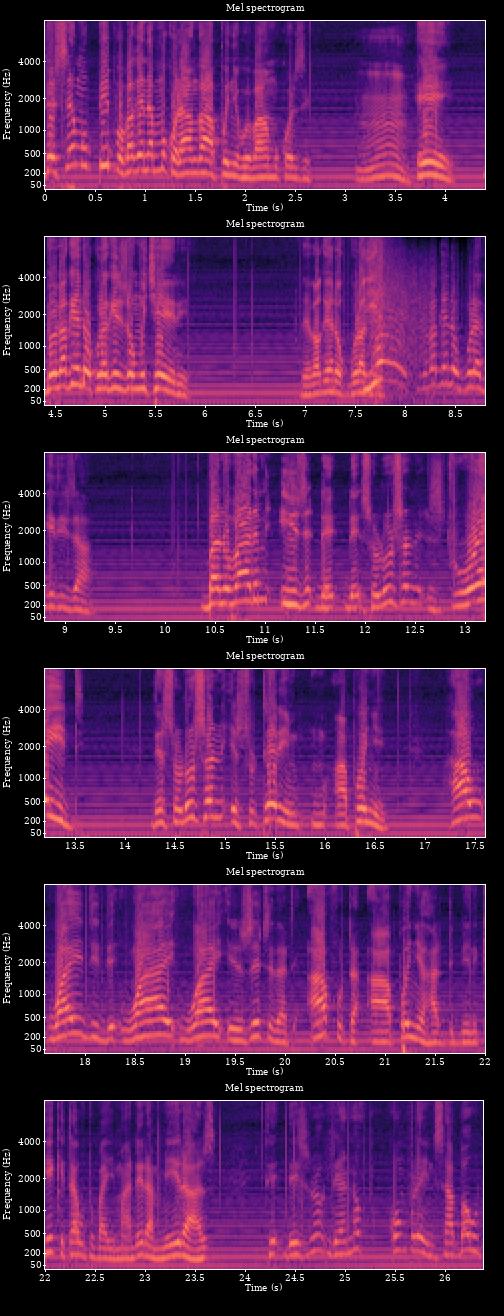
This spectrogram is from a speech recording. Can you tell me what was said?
the same people bagenda mukola nga apunye bwe bamukoze Mm. Eh, be bagenda okulagiriza omuceere. Be bagenda okugula yes be bagenda okulagiriza bano balemi is the, the solution is to raid. The solution is to tell him mm, aponye how why did why why is it that after aponye had been kicked out by mandela mirrors there's no, there are no complaints about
